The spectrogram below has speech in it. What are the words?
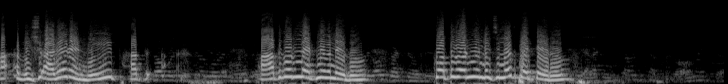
ఆ, విష్ అదేనండి పాత పాత గవర్నమెంట్ ఎట్నివ్వలేదు కొత్త గవర్నమెంట్ వచ్చిన పెట్టారు. ఎలక్షన్ కమిషన్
